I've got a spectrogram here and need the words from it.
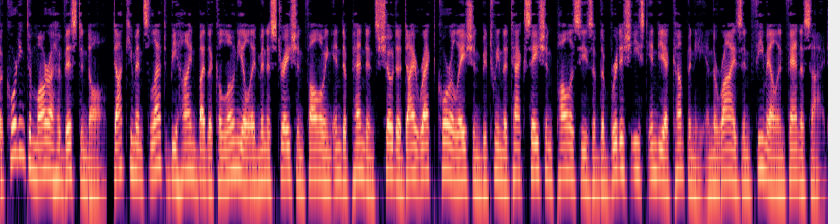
According to Mara Hvistendahl, documents left behind by the colonial administration following independence showed a direct correlation between the taxation policies of the British East India Company and the rise in female infanticide.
